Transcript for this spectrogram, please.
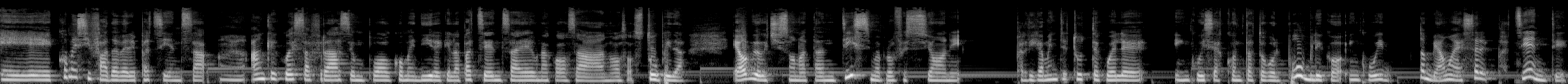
E come si fa ad avere pazienza? Eh, anche questa frase è un po' come dire che la pazienza è una cosa, non lo so, stupida. È ovvio che ci sono tantissime professioni, praticamente tutte quelle in cui si è a contatto col pubblico, in cui dobbiamo essere pazienti,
